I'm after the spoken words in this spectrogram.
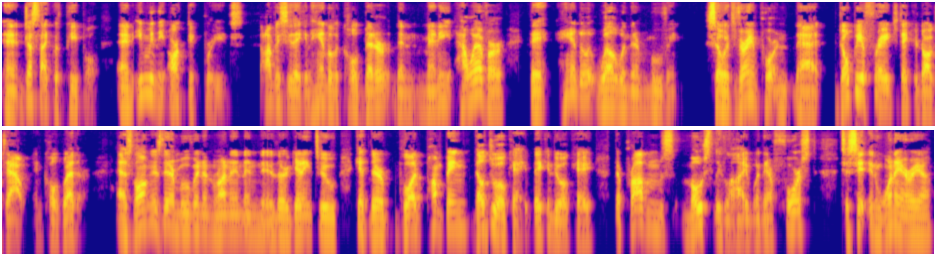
and just like with people, and even the Arctic breeds, obviously they can handle the cold better than many. However, they handle it well when they're moving. So it's very important that don't be afraid to take your dogs out in cold weather. As long as they're moving and running and they're getting to get their blood pumping, they'll do okay. They can do okay. The problems mostly lie when they're forced to sit in one area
